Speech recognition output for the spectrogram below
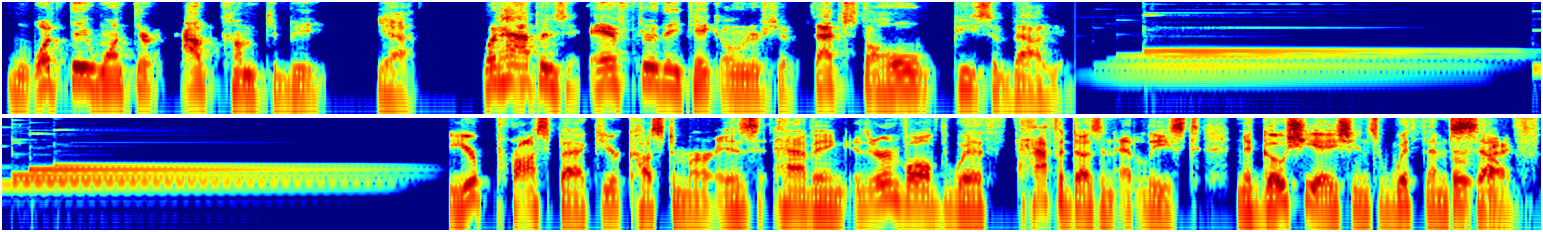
what they want their outcome to be. Yeah. What happens after they take ownership? That's the whole piece of value. your prospect, your customer is having, they're involved with half a dozen at least negotiations with themselves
